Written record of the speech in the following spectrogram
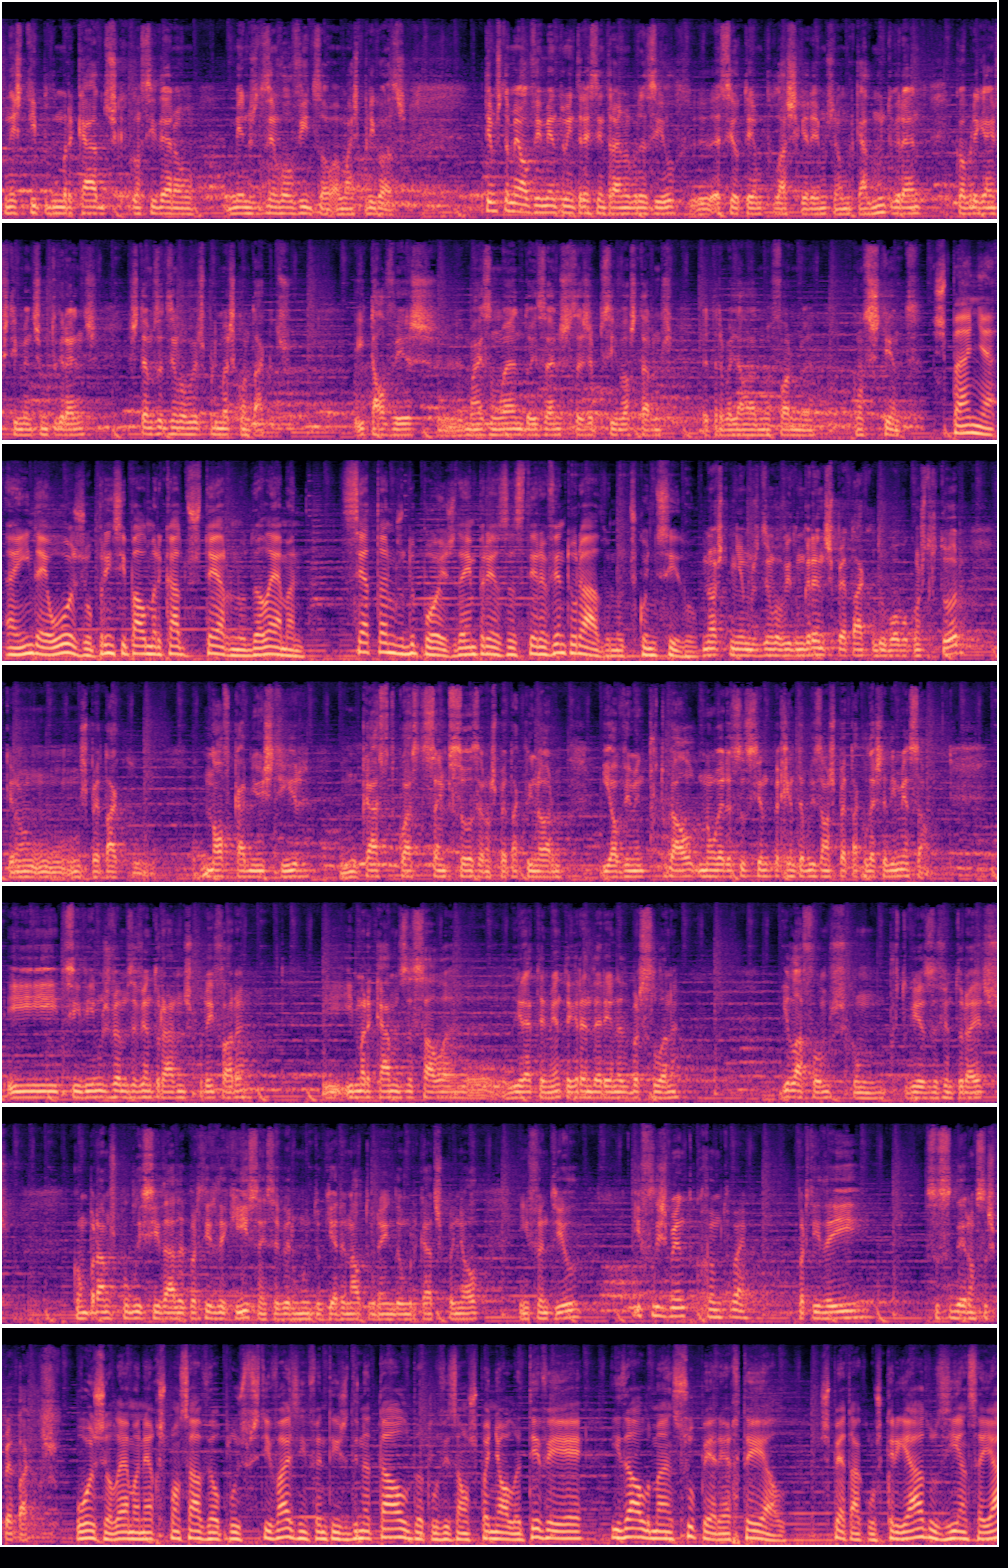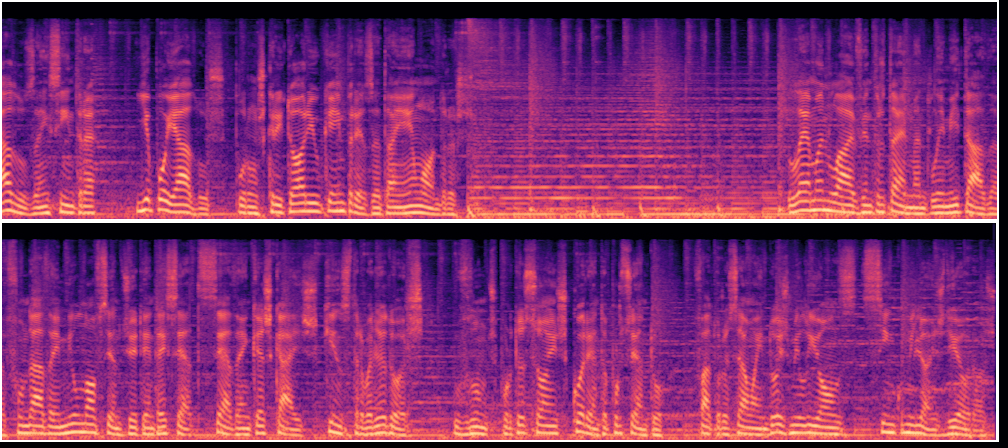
neste tipo de mercados que consideram menos desenvolvidos ou mais perigosos. Temos também, obviamente, o interesse em entrar no Brasil, a seu tempo, lá chegaremos. É um mercado muito grande, que obriga a investimentos muito grandes. Estamos a desenvolver os primeiros contactos e talvez eh, mais um ano, dois anos, seja possível estarmos a trabalhar lá de uma forma consistente. Espanha ainda é hoje o principal mercado externo da Lehman. Sete anos depois da empresa se ter aventurado no desconhecido. Nós tínhamos desenvolvido um grande espetáculo do Bobo Construtor, que era um, um espetáculo nove caminhões de tir, um cast de quase 100 pessoas, era um espetáculo enorme e obviamente Portugal não era suficiente para rentabilizar um espetáculo desta dimensão. E decidimos, vamos aventurar-nos por aí fora e, e marcámos a sala uh, diretamente, a grande arena de Barcelona. E lá fomos, como portugueses aventureiros, comprámos publicidade a partir daqui, sem saber muito o que era na altura ainda o mercado espanhol infantil, e felizmente correu muito bem. A partir daí sucederam-se os espetáculos. Hoje a Lehman é responsável pelos festivais infantis de Natal da televisão espanhola TVE e da alemã Super RTL. Espetáculos criados e ensaiados em Sintra e apoiados por um escritório que a empresa tem em Londres. Lemon Live Entertainment Limitada, fundada em 1987, sede em Cascais, 15 trabalhadores, volume de exportações 40%, faturação em 2011 5 milhões de euros.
